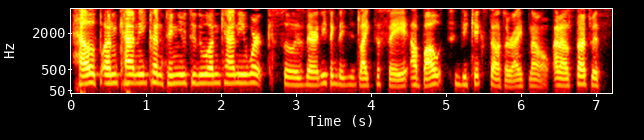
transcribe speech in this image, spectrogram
help Uncanny continue to do Uncanny work. So, is there anything that you'd like to say about the Kickstarter right now? And I'll start with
